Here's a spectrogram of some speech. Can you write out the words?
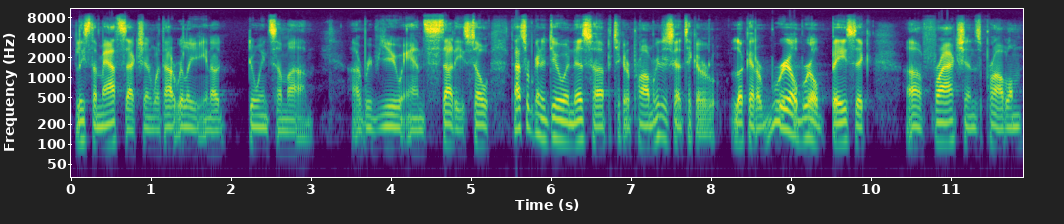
at least the math section, without really, you know, doing some. Um, uh, review and study. So that's what we're going to do in this uh, particular problem. We're just going to take a look at a real, real basic uh, fractions problem.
